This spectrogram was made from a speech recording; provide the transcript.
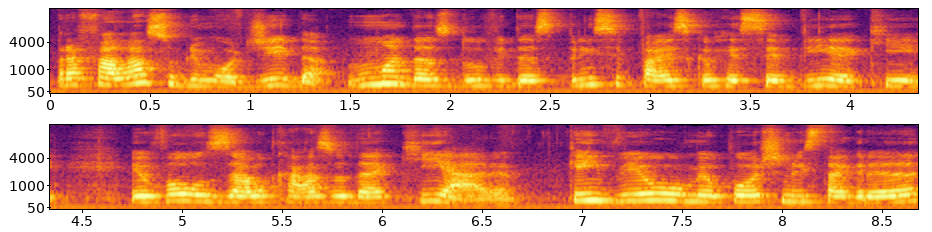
Para falar sobre mordida, uma das dúvidas principais que eu recebi aqui, eu vou usar o caso da Kiara. Quem viu o meu post no Instagram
